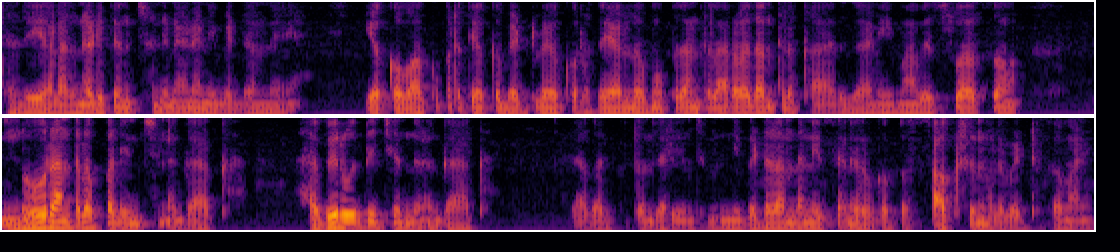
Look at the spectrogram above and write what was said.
తండ్రి అలాగ నడిపించండి నాయన నీ బిడ్డల్ని. ఈ యొక్క వాకు ప్రతి ఒక్క బిడ్డలో యొక్క హృదయాల్లో ముప్పదంతలు అరవదంతలు కాదు కానీ మా విశ్వాసం నూరంతలు ఫలించిన గాక అభివృద్ధి చెందిన గాక అలాగ అద్భుతం జరిగించమని నీ బిడ్డలందరినీ సన్నిధిలో గొప్ప సాక్షి నిలబెట్టుకోమని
